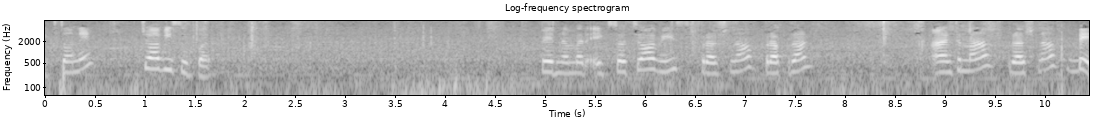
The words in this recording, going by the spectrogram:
એકસો ને ચોવીસ ઉપર. પેજ નંબર એકસો ચોવીસ, પ્રશ્ન, પ્રકરણ આઠમાં પ્રશ્ન બે.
